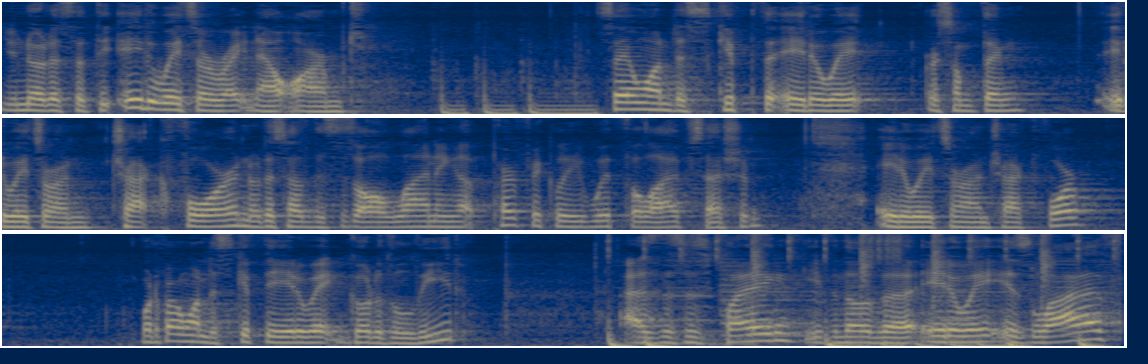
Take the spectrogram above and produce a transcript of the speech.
you notice that the 808s are right now armed. Say I wanted to skip the 808 or something. 808s are on track four. Notice how this is all lining up perfectly with the live session. 808s are on track four. What if I wanted to skip the 808 and go to the lead? As this is playing, even though the 808 is live,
